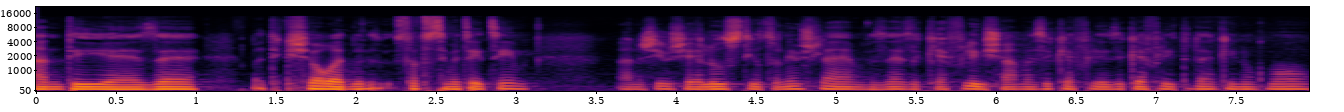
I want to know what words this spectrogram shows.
אנטי זה בתקשורת, בסטטוסים מצייצים. אנשים שהעלו סרטונים שלהם, וזה, איזה כיף לי שם, איזה כיף לי, איזה כיף לי, אתה יודע, כאילו כמו...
